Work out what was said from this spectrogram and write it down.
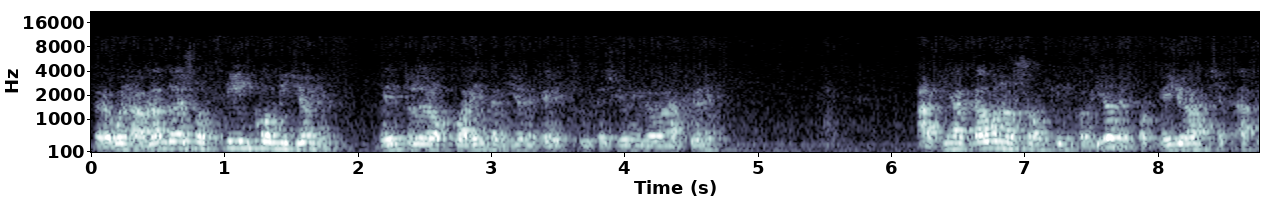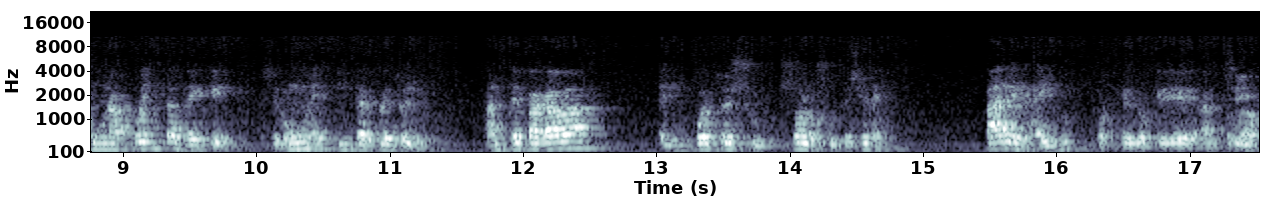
Pero bueno, hablando de esos 5 millones, dentro de los 40 millones que es sucesión y donaciones, al fin y al cabo no son 5 millones, porque ellos hace- hacen unas cuentas de que, según interpreto yo, antes pagaba el impuesto de su- solo sucesiones padres a hijos, porque es lo que han Sí. tocado,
